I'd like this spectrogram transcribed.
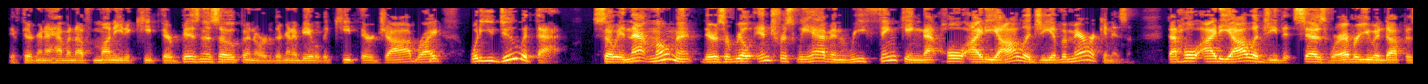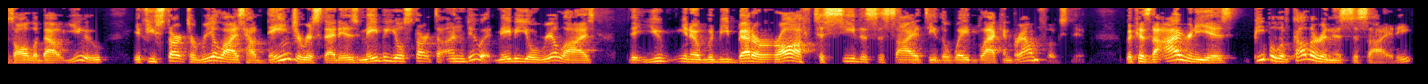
if they're going to have enough money to keep their business open or they're going to be able to keep their job, right? What do you do with that? So in that moment, there's a real interest we have in rethinking that whole ideology of Americanism, that whole ideology that says wherever you end up is all about you if you start to realize how dangerous that is, maybe you'll start to undo it. Maybe you'll realize that you, you know, would be better off to see the society the way black and brown folks do. Because the irony is people of color in this society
